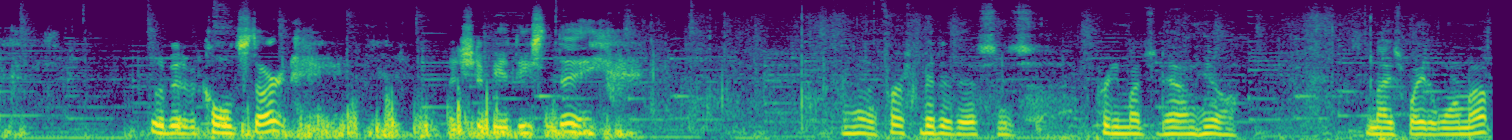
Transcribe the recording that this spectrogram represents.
A little bit of a cold start. That should be a decent day. Well, the first bit of this is pretty much downhill. It's a nice way to warm up.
